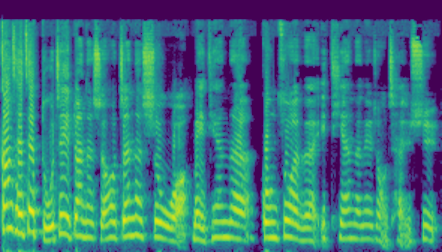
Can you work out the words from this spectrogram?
刚才在读这一段的时候，真的是我每天的工作的一天的那种程序，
